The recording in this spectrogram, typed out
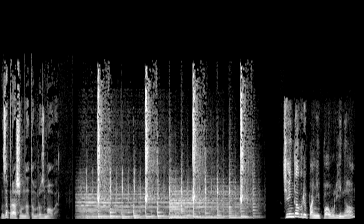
Zapraszam na tą rozmowę. Dzień dobry Pani Paulino.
